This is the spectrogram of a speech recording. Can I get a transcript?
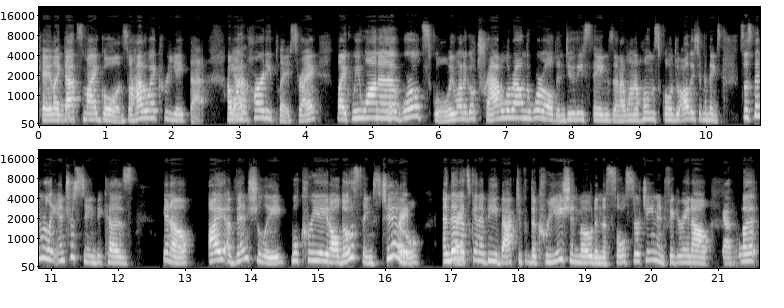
okay like yeah. that's my goal and so how do i create that i yeah. want a party place right like we want a world school we want to go travel around the world and do these things and i want to homeschool and do all these different things so it's been really interesting because you know I eventually will create all those things too. Right and then right. it's going to be back to the creation mode and the soul searching and figuring out yeah. what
